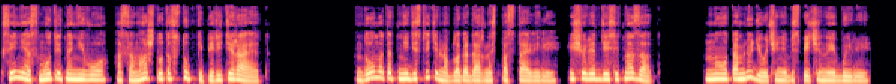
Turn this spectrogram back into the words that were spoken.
Ксения смотрит на него, а сама что-то в ступке перетирает. Дом этот мне действительно в благодарность поставили еще лет десять назад. Но там люди очень обеспеченные были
